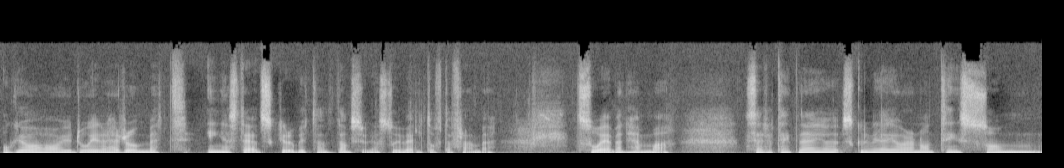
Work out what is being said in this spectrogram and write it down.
Och jag har ju då i det här rummet ingen städskrubb utan dammsugaren står ju väldigt ofta framme. Så även hemma. Så jag tänkte, nej, jag skulle vilja göra någonting som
